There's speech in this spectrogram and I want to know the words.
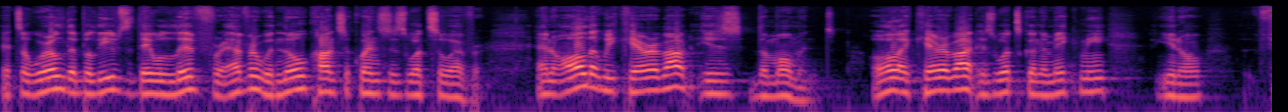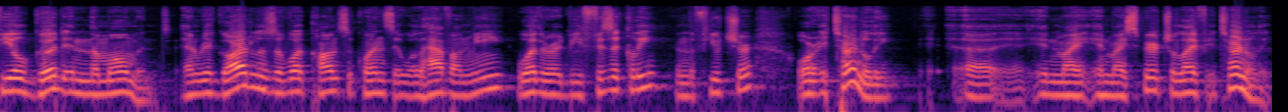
It's a world that believes that they will live forever with no consequences whatsoever. And all that we care about is the moment. All I care about is what's going to make me, you know, feel good in the moment. And regardless of what consequence it will have on me, whether it be physically in the future or eternally, uh, in my in my spiritual life eternally.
